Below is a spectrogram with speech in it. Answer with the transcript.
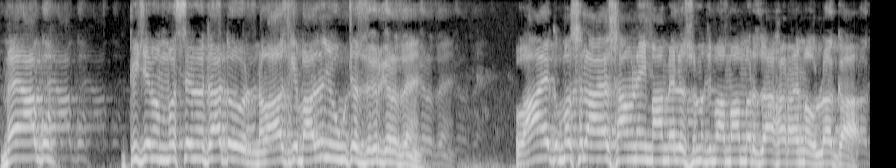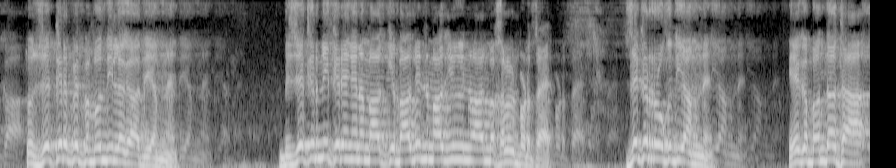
میں آپ کو پیچھے میں مسئلے میں تھا تو نماز کے بعد جو اونچا ذکر کرتے ہیں۔ وہاں ایک مسئلہ آیا سامنے امام علیہ سنت، امام عامر ذاخر رحمہ اللہ کا۔ تو ذکر پہ پابندی لگا دی ہم نے۔ بھی ذکر نہیں کریں گے نماز کے بعد بھی نمازیوں کی نماز میں خلل پڑتا ہے۔ ذکر روک دیا ہم نے۔ ایک بندہ تھا،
